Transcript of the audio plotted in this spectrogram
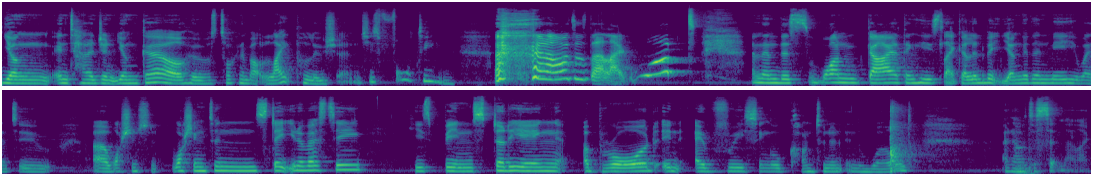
young, intelligent young girl who was talking about light pollution. She's 14. and I was just there like, what? And then this one guy, I think he's like a little bit younger than me. He went to uh, Washington, Washington State University. He's been studying abroad in every single continent in the world. And I was just sitting there like,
